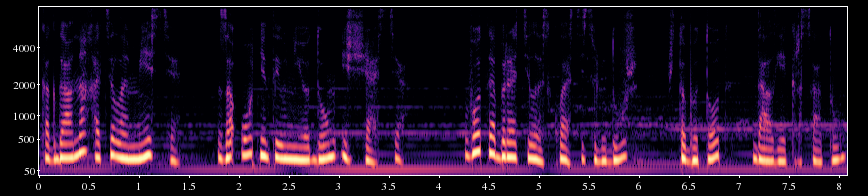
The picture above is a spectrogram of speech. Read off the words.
когда она хотела мести за отнятый у нее дом и счастье. Вот и обратилась к властителю душ, чтобы тот дал ей красоту,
